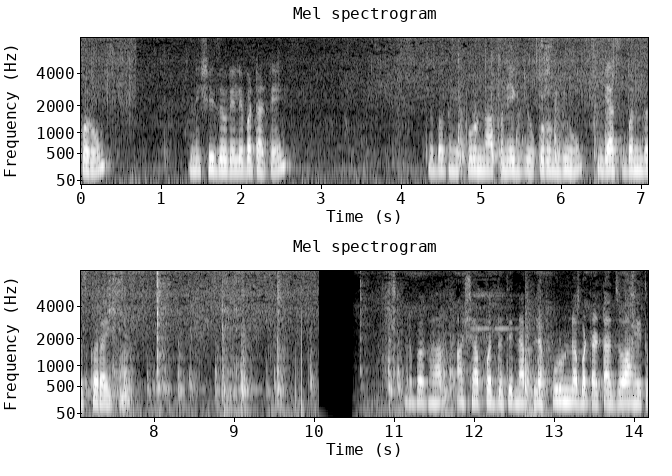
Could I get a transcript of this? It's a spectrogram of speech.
करू आणि शिजवलेले बटाटे तर बघा हे पूर्ण आपण एकजीव करून घेऊ. गॅस बंदच करायचा. तर बघा अशा पद्धतीने आपला पूर्ण बटाटा जो आहे तो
